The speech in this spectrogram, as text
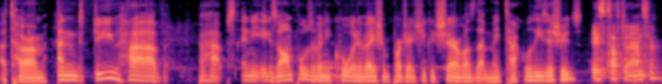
a term. And do you have perhaps any examples of any cool innovation projects you could share with us that may tackle these issues? It's tough to answer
